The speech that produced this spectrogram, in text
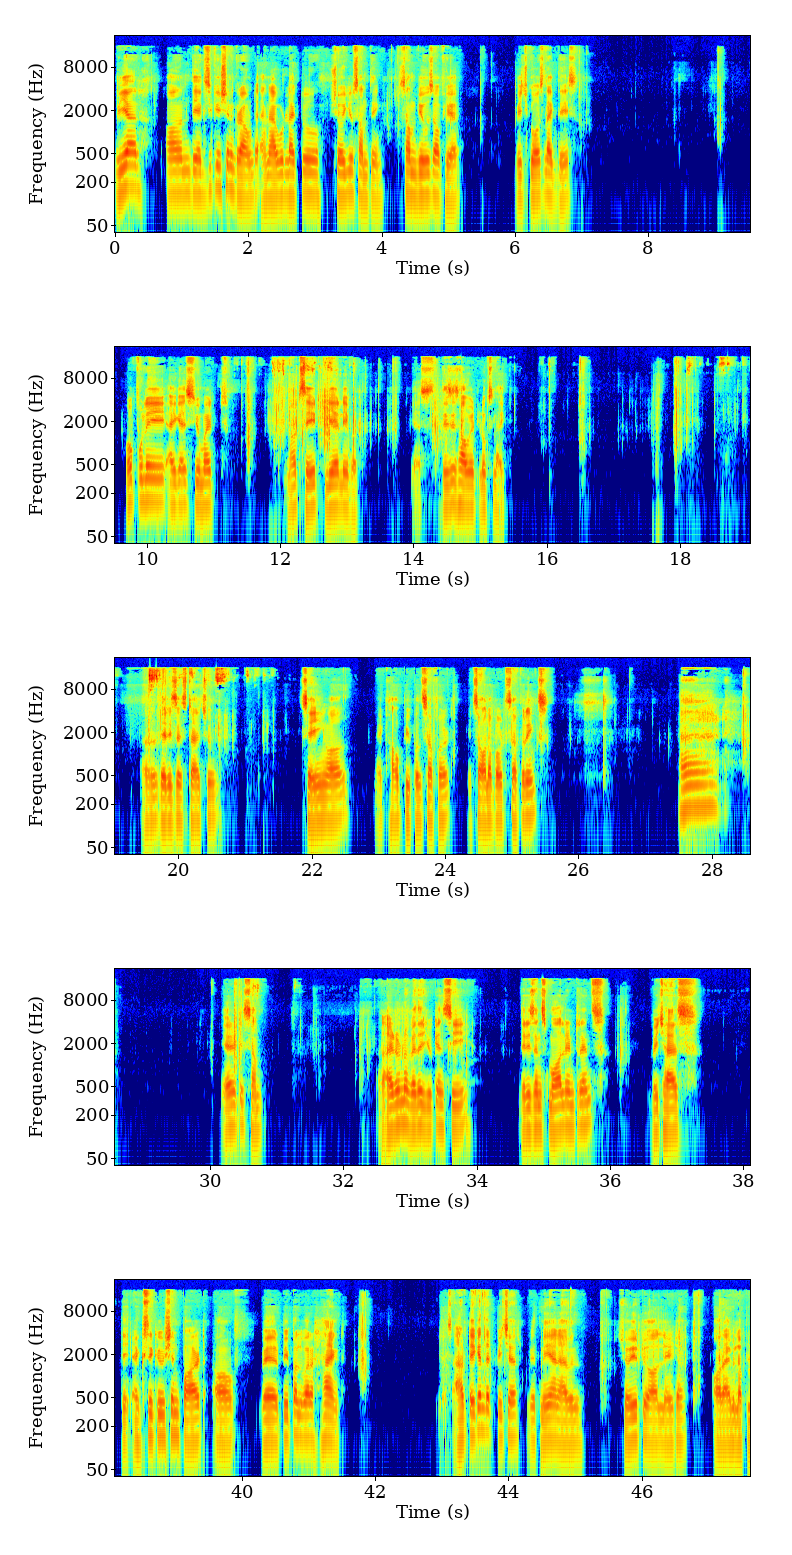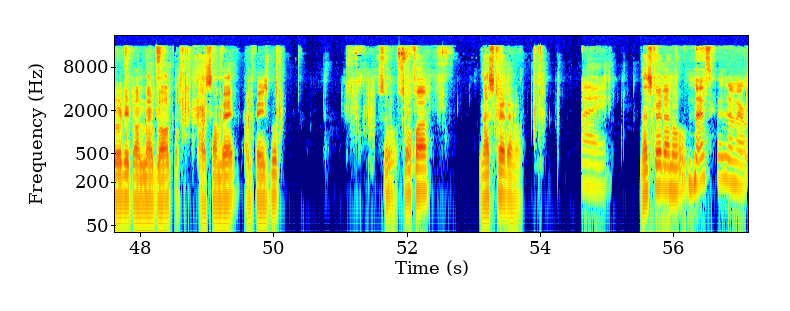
we are on the execution ground and I would like to show you something, some views of here which goes like this. Hopefully, I guess you might not see it clearly, but yes, this is how it looks like. Uh, there is a statue saying all like how people suffered. It's all about sufferings. And here it is some I don't know whether you can see there is a small entrance which has the execution part of where people were hanged. Yes, I have taken that picture with me and I will show you to all later or I will upload it on my blog or somewhere on Facebook. So so far, Naskredano. Bye. Naskredano. That's good to know.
